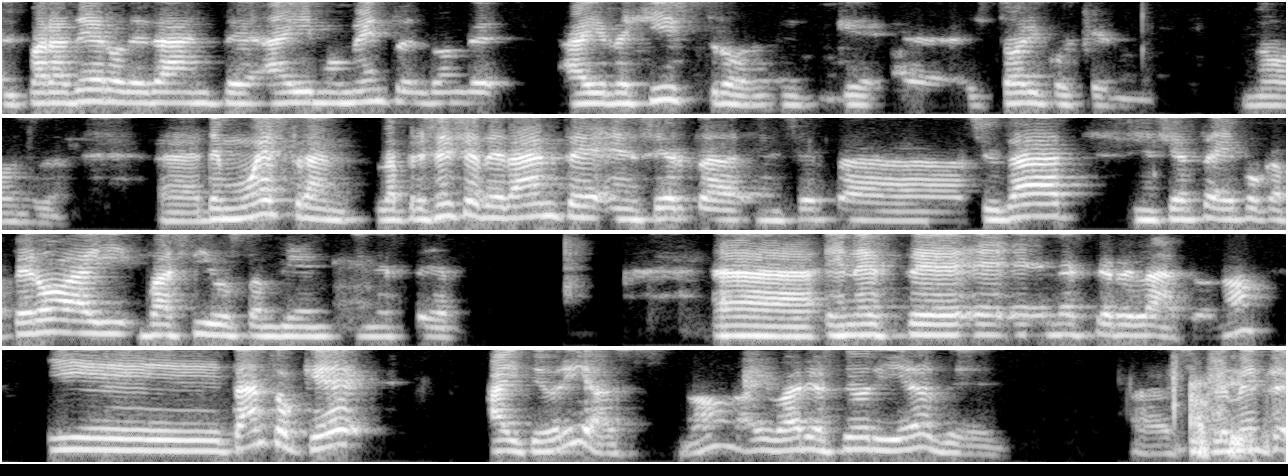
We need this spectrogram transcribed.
el paradero de Dante, hay momentos en donde hay registros que, eh, históricos que nos uh, demuestran la presencia de Dante en cierta, en cierta ciudad, en cierta época, pero hay vacíos también en este, uh, en este, en este relato, ¿no? Y tanto que hay teorías, ¿no? Hay varias teorías de ah, simplemente,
